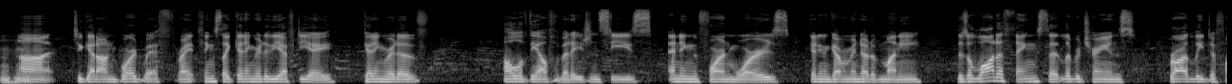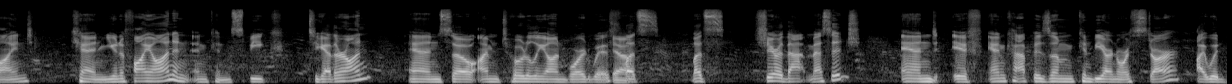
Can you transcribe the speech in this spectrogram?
mm-hmm. uh, to get on board with, right? Things like getting rid of the FDA, getting rid of all of the alphabet agencies, ending the foreign wars, getting the government out of money. There's a lot of things that libertarians, broadly defined, can unify on and, and can speak together on. And so I'm totally on board with yeah. let's let's share that message. And if ANCAPism can be our North Star, I would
